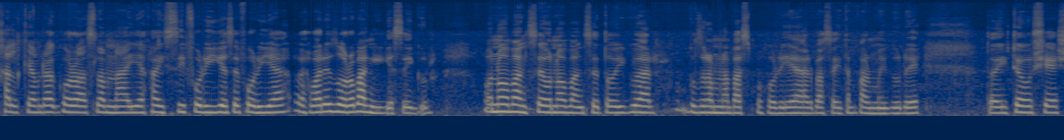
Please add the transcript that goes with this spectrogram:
খালকে আমরা গড় আসলাম না, ইয়া খাইছি ফরি গেছে ফরিয়া একবারে জ্বরও ভাঙি গেছে এগুর অন ভাঙছে অন ভাঙছে, তো এইগু আর বুঝলাম না, বাষ্প করিয়ে আর বাঁচাইতাম পারমো এগুরে তো এইটাও শেষ।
